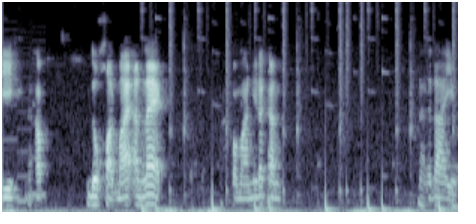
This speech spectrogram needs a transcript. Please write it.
ดีๆนะครับ ดูขอนไม้อันแรก ประมาณนี้แล้วกัน น่าจะได้อยู่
